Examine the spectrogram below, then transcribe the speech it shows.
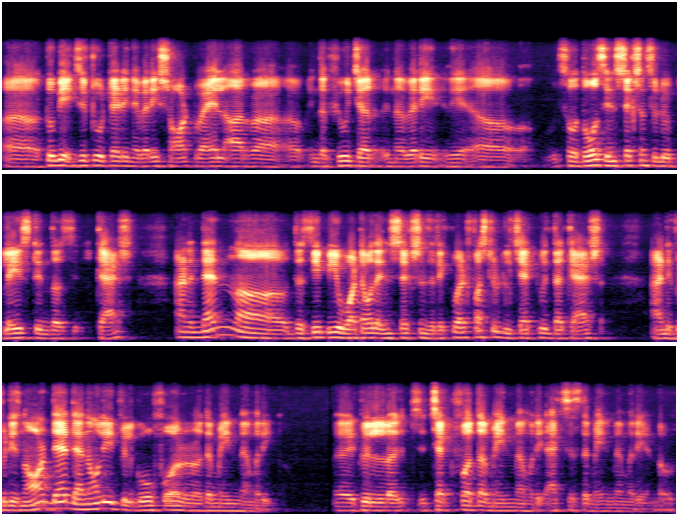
uh, to be executed in a very short while or uh, in the future in a very uh, so those instructions will be placed in the cache and then uh, the CPU, whatever the instructions required, first it will check with the cache, and if it is not there, then only it will go for the main memory. Uh, it will uh, check for the main memory, access the main memory and all.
